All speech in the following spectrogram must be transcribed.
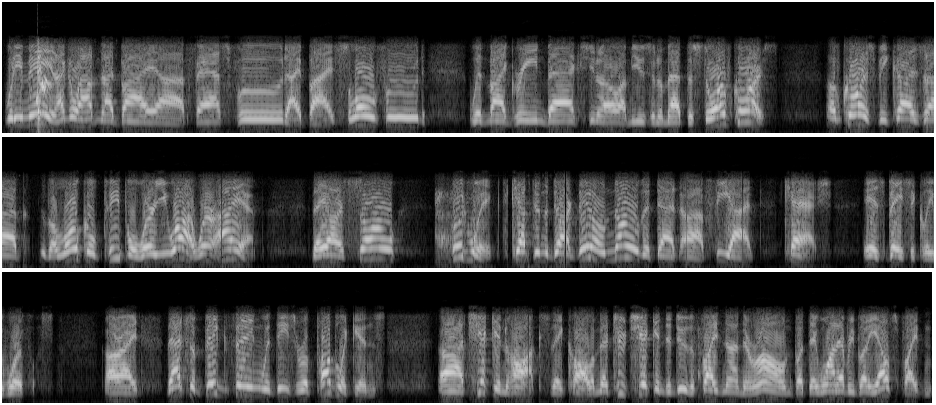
What do you mean? I go out and I buy uh, fast food. I buy slow food with my greenbacks. You know, I'm using them at the store, of course. Of course, because uh, the local people where you are, where I am, they are so hoodwinked, kept in the dark. They don't know that that uh, fiat cash is basically worthless. All right. That's a big thing with these Republicans, uh, chicken hawks, they call them. They're too chicken to do the fighting on their own, but they want everybody else fighting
